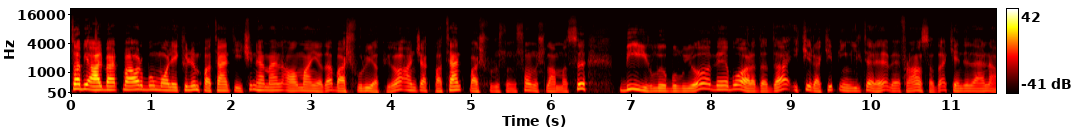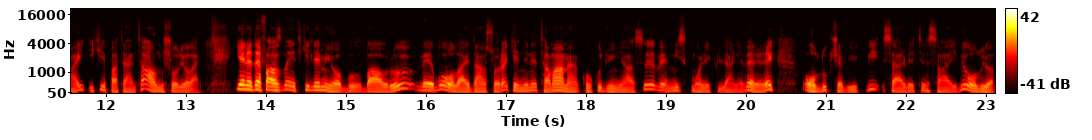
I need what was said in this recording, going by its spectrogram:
Tabi Albert Bauer bu molekülün patenti için hemen Almanya'da başvuru yapıyor. Ancak patent başvurusunun sonuçlanması bir yılı buluyor ve bu arada da iki rakip İngiltere ve Fransa'da kendilerine ait iki patenti almış oluyorlar. Gene de fazla etkilemiyor bu Bauer'u ve bu olaydan sonra kendini tamamen koku dünyası ve misk moleküllerine vererek oldukça büyük bir servetin sahibi oluyor.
